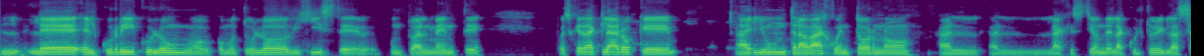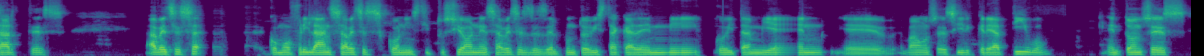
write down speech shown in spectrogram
lee el currículum o como tú lo dijiste puntualmente, pues queda claro que hay un trabajo en torno a la gestión de la cultura y las artes. A veces como freelance, a veces con instituciones, a veces desde el punto de vista académico y también, eh, vamos a decir, creativo. Entonces,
